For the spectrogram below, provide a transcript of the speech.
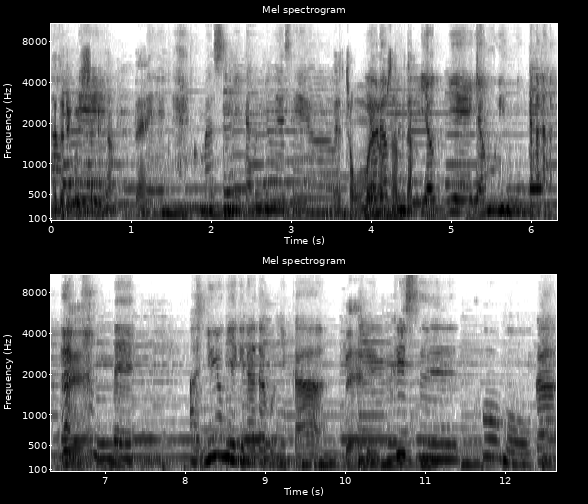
해드리고 아, 네. 있습니다. 네, 네, 고맙습니다. 훌륭하세요. 네, 정말 감사합니다. 여, 예, 영웅입니다. 네, 네. 아, 뉴욕 얘기를 하다 보니까 네, 그 크리스 쿠오모가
